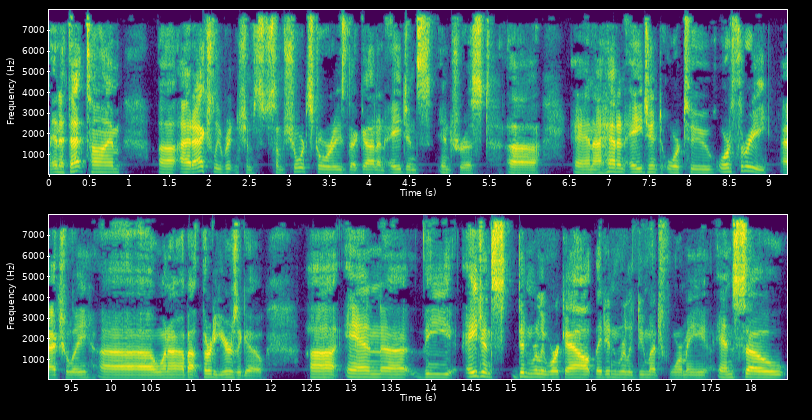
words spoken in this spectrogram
and at that time. Uh, I had actually written some some short stories that got an agent's interest, uh, and I had an agent or two or three actually uh, when I, about 30 years ago. Uh, and uh, the agents didn't really work out. They didn't really do much for me. And so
